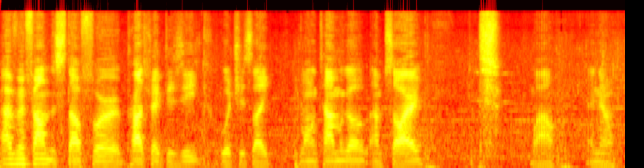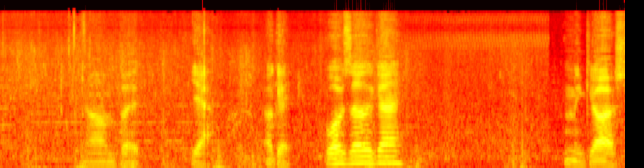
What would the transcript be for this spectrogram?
I haven't found the stuff for Prospector Zeke, which is like a long time ago. I'm sorry. wow, I know. Um, but yeah. Okay, what was the other guy? Oh my gosh,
